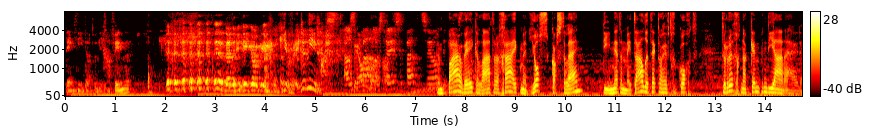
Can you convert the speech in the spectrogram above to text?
denk niet dat we die gaan vinden. dat denk ik ook niet. Je weet het niet. Als het paard nog steeds het paard hetzelfde Een paar weken later ga ik met Jos Kastelein, die net een metaaldetector heeft gekocht, terug naar camping Dianaheide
